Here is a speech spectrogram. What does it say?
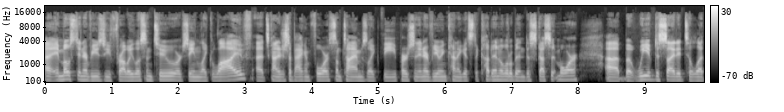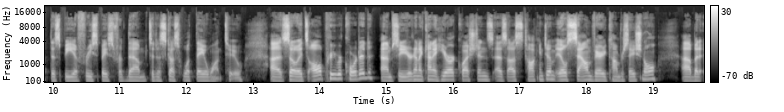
Uh, in most interviews, you've probably listened to or seen like live. Uh, it's kind of just a back and forth. Sometimes, like the person interviewing kind of gets to cut in a little bit and discuss it more. Uh, but we have decided to let this be a free space for them to discuss what they want to. Uh, so it's all pre recorded. Um, so you're going to kind of hear our questions as us talking to them. It'll sound very conversational. Uh, but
